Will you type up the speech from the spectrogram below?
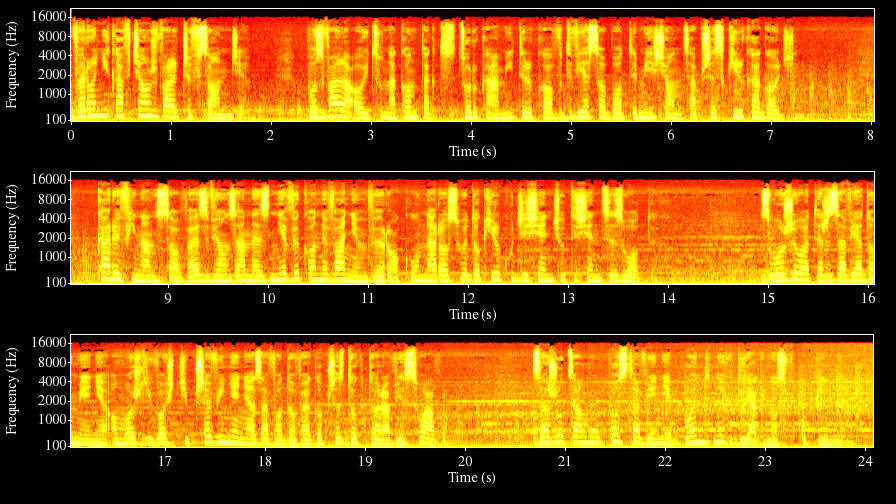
Weronika wciąż walczy w sądzie pozwala ojcu na kontakt z córkami tylko w dwie soboty miesiąca przez kilka godzin. Kary finansowe związane z niewykonywaniem wyroku narosły do kilkudziesięciu tysięcy złotych. Złożyła też zawiadomienie o możliwości przewinienia zawodowego przez doktora Wiesława. Zarzuca mu postawienie błędnych diagnoz w opinii.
